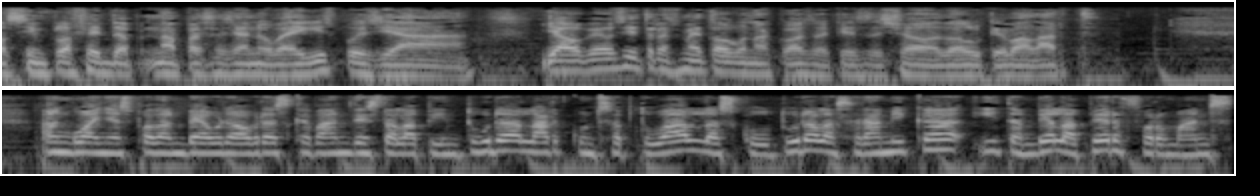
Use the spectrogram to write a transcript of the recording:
el simple fet d'anar passejant ho veguis pues ja, ja ho veus i transmet alguna cosa que és això del que va l'art Enguany es poden veure obres que van des de la pintura, l'art conceptual, l'escultura, la ceràmica i també la performance.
